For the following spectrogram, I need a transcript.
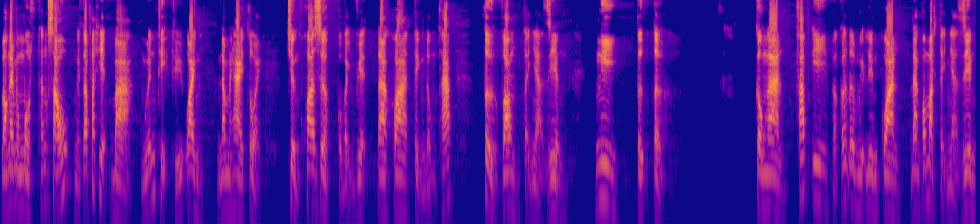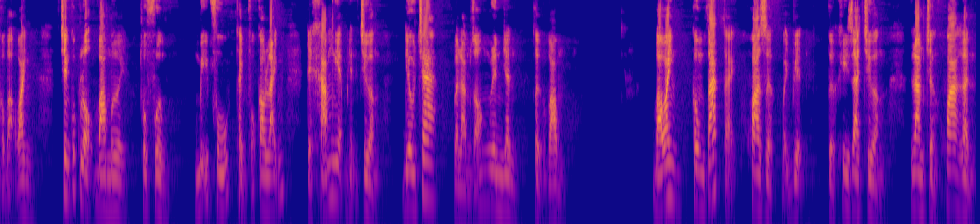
Vào ngày 1 tháng 6, người ta phát hiện bà Nguyễn Thị Thúy Oanh, 52 tuổi, trưởng khoa dược của Bệnh viện Đa khoa tỉnh Đồng Tháp, tử vong tại nhà riêng, nghi tự tử. Công an, Pháp Y và các đơn vị liên quan đang có mặt tại nhà riêng của bà Oanh trên quốc lộ 30 thuộc phường Mỹ Phú, thành phố Cao Lãnh để khám nghiệm hiện trường, điều tra và làm rõ nguyên nhân tử vong. Bà Oanh công tác tại khoa dược bệnh viện từ khi ra trường, làm trưởng khoa gần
